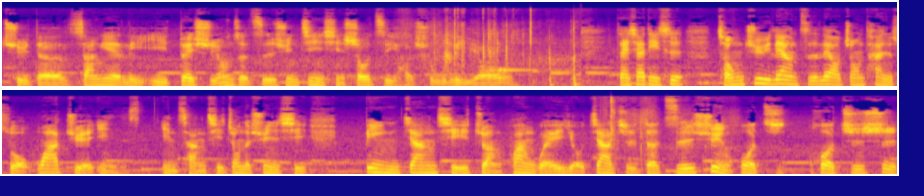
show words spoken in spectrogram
取得商业利益，对使用者资讯进行收集和处理哦。再下题是从巨量资料中探索、挖掘隐隐藏其中的讯息，并将其转换为有价值的资讯或知或知识，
